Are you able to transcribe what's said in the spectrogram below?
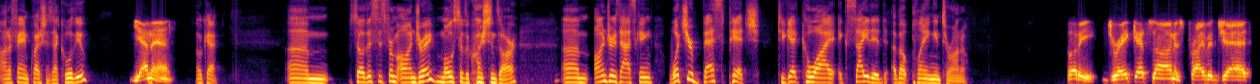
on a fan question. Is that cool with you? Yeah, man. Okay. Um, so this is from Andre. Most of the questions are. Um, Andre's asking, "What's your best pitch to get Kawhi excited about playing in Toronto?" Buddy, Drake gets on his private jet.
